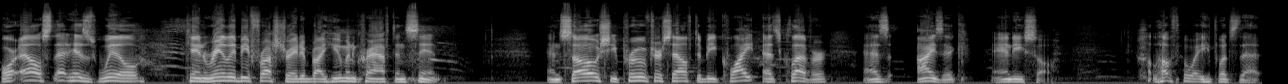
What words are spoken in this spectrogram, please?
or else that his will can really be frustrated by human craft and sin. And so she proved herself to be quite as clever as Isaac and Esau. I love the way he puts that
